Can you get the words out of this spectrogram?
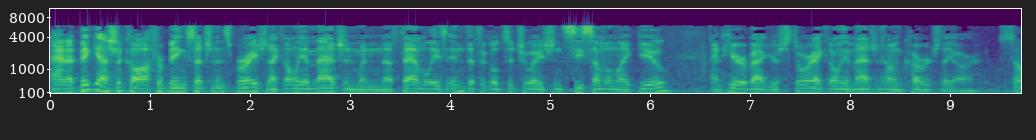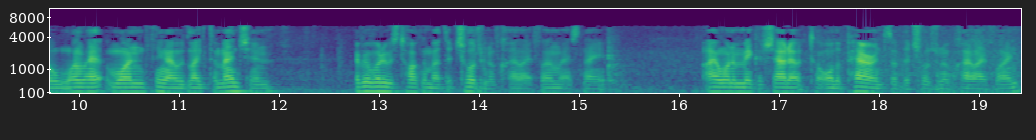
And a big Koach for being such an inspiration. I can only imagine when uh, families in difficult situations see someone like you and hear about your story, I can only imagine how encouraged they are. So one la- one thing I would like to mention, everybody was talking about the children of Chai Lifeline last night. I want to make a shout out to all the parents of the children of Chai Lifeline,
